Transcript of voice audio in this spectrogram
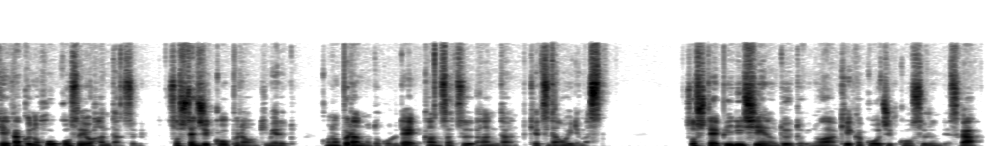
計画の方向性を判断する。そして実行プランを決めると。このプランのところで観察、判断、決断を入れます。そして PDCA の Do というのは計画を実行するんですが、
